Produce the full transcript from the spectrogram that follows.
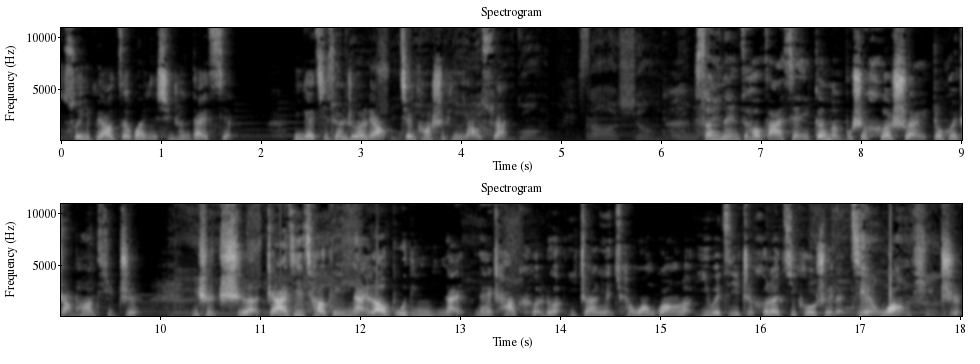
所以不要责怪你的新陈代谢，应该计算热量。健康食品也要算。所以呢，你最后发现你根本不是喝水都会长胖的体质，你是吃了炸鸡、巧克力、奶酪、布丁、奶奶茶、可乐，一转眼全忘光了，以为自己只喝了几口水的健忘体质。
